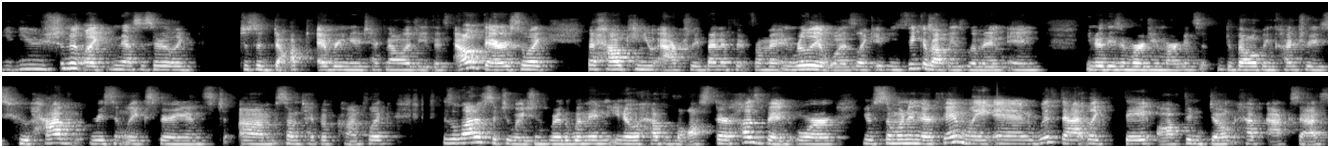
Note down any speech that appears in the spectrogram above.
you shouldn't like necessarily just adopt every new technology that's out there. So like but how can you actually benefit from it? And really it was like if you think about these women in you know these emerging markets developing countries who have recently experienced um, some type of conflict. There's a lot of situations where the women you know have lost their husband or you know someone in their family. And with that like they often don't have access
